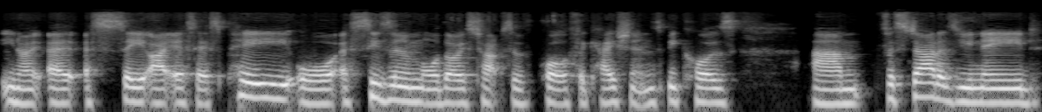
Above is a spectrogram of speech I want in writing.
you know a, a, CISSP or a CISM or those types of qualifications because um, for starters you need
